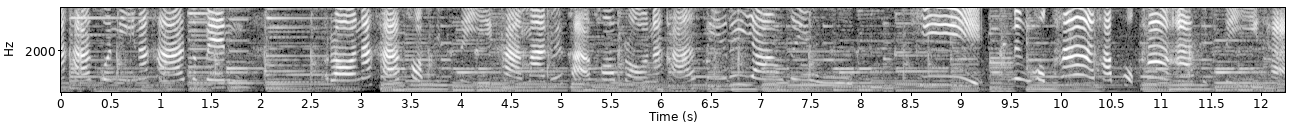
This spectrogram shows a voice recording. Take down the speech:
นะคะ ตัวนี้นะคะจะเป็นล้อนะคะขอบ 14 ค่ะ มาด้วยฝาครอบล้อนะคะ ซีรีส์ยางจะอยู่ที่ 165ทับ65 R14 ค่ะ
